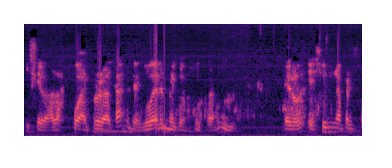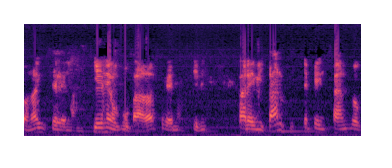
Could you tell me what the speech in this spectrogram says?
y se va a las 4 de la tarde, duerme con su familia. Pero es una persona que se le mantiene ocupada, se le mantiene para evitar que esté pensando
